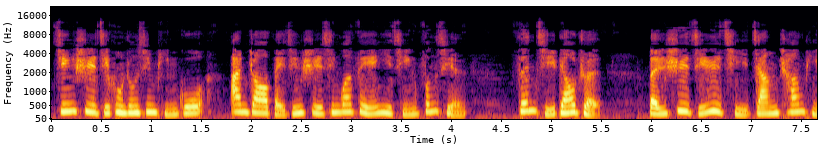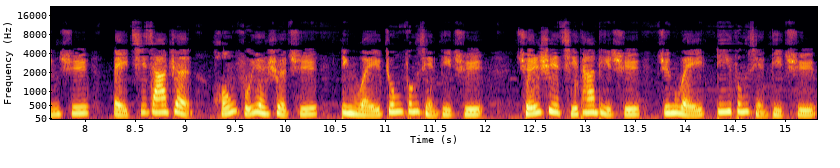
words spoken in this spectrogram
经市疾控中心评估，按照北京市新冠肺炎疫情风险分级标准，本市即日起将昌平区北七家镇鸿福苑社区定为中风险地区，全市其他地区均为低风险地区。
